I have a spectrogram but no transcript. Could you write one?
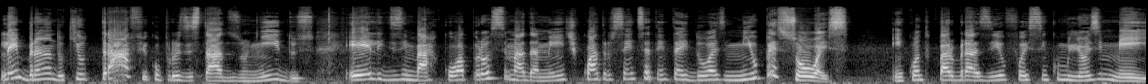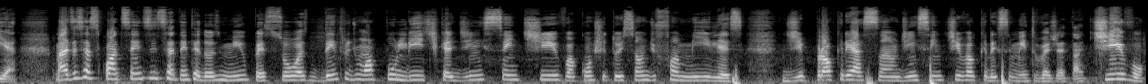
Lembrando que o tráfico para os Estados Unidos, ele desembarcou aproximadamente 472 mil pessoas enquanto para o Brasil foi 5 milhões e meia. Mas essas 472 mil pessoas, dentro de uma política de incentivo à constituição de famílias, de procriação, de incentivo ao crescimento vegetativo,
